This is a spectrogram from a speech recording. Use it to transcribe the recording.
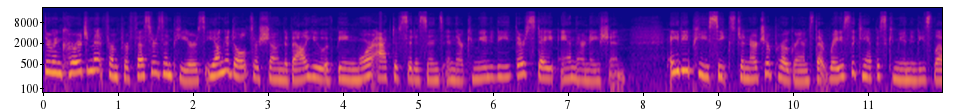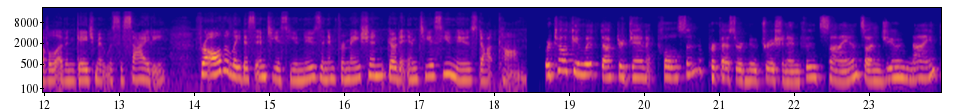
Through encouragement from professors and peers, young adults are shown the value of being more active citizens in their community, their state, and their nation. ADP seeks to nurture programs that raise the campus community's level of engagement with society. For all the latest MTSU news and information, go to mtsunews.com. We're talking with Dr. Janet Colson, professor of nutrition and food science. On June 9th,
